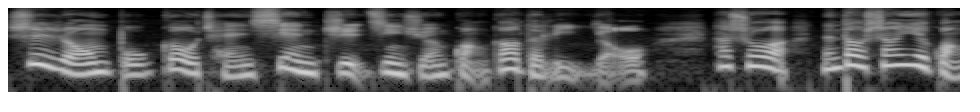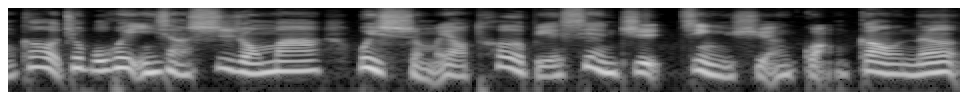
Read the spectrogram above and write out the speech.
市容不构成限制竞选广告的理由。他说：“难道商业广告就不会影响市容吗？为什么要特别限制竞选广告呢？”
